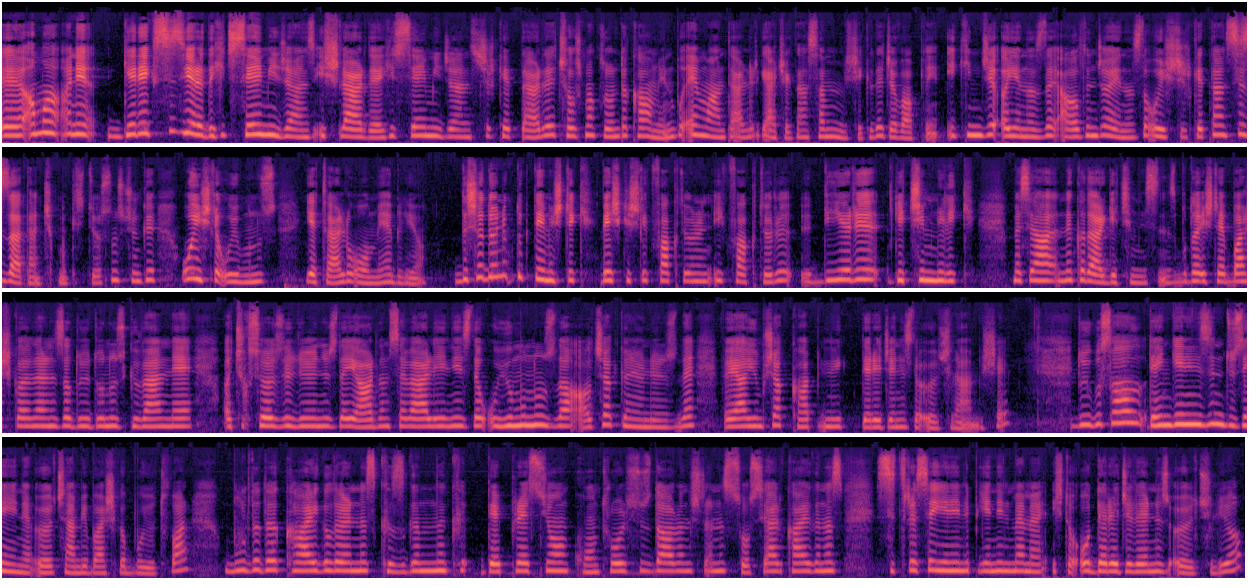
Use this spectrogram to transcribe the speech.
Ee, ama hani gereksiz yere de hiç sevmeyeceğiniz işlerde, hiç sevmeyeceğiniz şirketlerde çalışmak zorunda kalmayın. Bu envanterleri gerçekten samimi bir şekilde cevaplayın. İkinci ayınızda, altıncı ayınızda o iş şirketten siz zaten çıkmak istiyorsunuz. Çünkü o işle uyumunuz yeterli olmayabiliyor. Dışa dönüklük demiştik. Beş kişilik faktörün ilk faktörü. Diğeri geçimlilik. Mesela ne kadar geçimlisiniz? Bu da işte başkalarınıza duyduğunuz güvenle, açık sözlülüğünüzle, yardımseverliğinizle, uyumunuzla, alçak gönüllülüğünüzle veya yumuşak kalplilik derecenizle ölçülen bir şey. Duygusal dengenizin düzeyini ölçen bir başka boyut var. Burada da kaygılarınız, kızgınlık, depresyon, kontrolsüz davranışlarınız, sosyal kaygınız, strese yenilip yenilmeme işte o dereceleriniz ölçülüyor.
